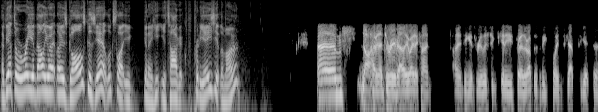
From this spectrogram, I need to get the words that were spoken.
Have you had to reevaluate those goals? Because yeah, it looks like you're going to hit your target pretty easy at the moment. Um, no, I haven't had to reevaluate. I can't. I don't think it's realistic to get any further up. There's a big points gap to get to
